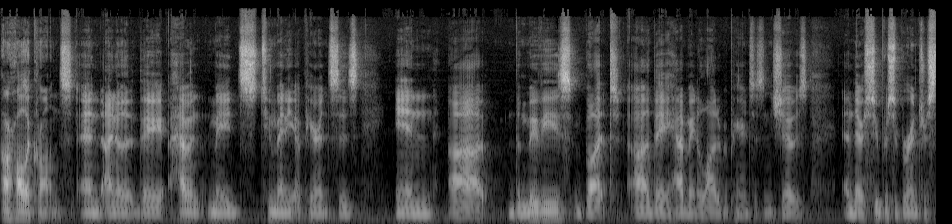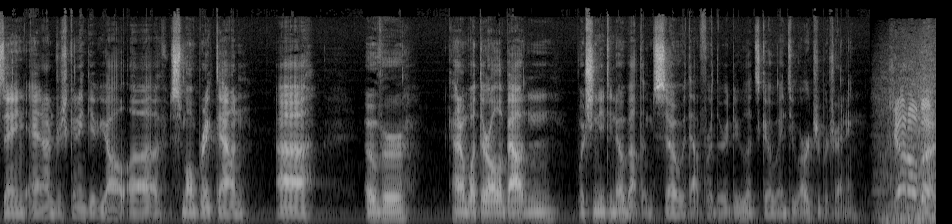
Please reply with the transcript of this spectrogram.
are holocrons, and I know that they haven't made too many appearances in uh, the movies, but uh, they have made a lot of appearances in shows, and they're super super interesting. And I'm just gonna give y'all a small breakdown uh, over kind of what they're all about and what you need to know about them. So without further ado, let's go into our trooper training. Gentlemen,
